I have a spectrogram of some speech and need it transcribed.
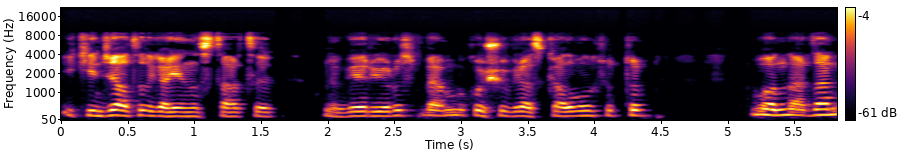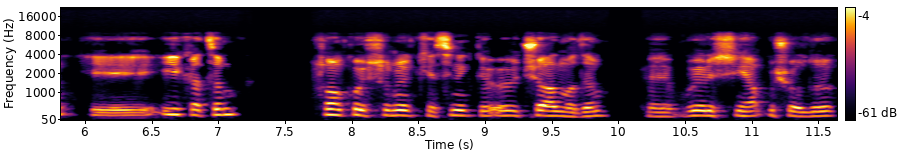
ikinci altılık ayının startı veriyoruz. Ben bu koşuyu biraz kalabalık tuttum. Bu onlardan e, ilk atım son koşusunu kesinlikle ölçü almadım. Ve bu yarış için yapmış olduğu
